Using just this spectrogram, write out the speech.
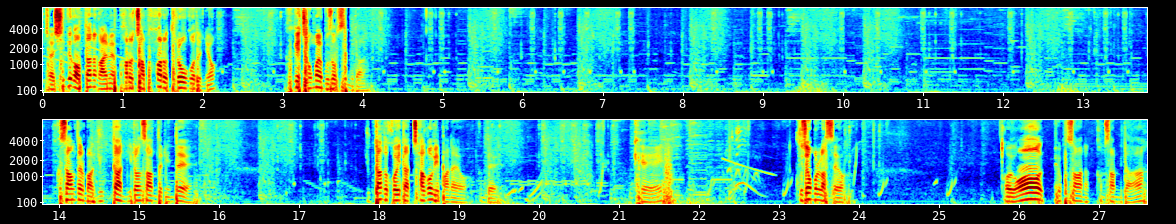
자 실드가 없다는 거 알면 바로 자폭가로 들어오거든요. 그게 정말 무섭습니다 사람들 막 6단 이런 사람들인데 6단도 거의 다 작업이 많아요. 근데 오케이. 9점 올랐어요. 어, 어 별풍선 하나. 감사합니다.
